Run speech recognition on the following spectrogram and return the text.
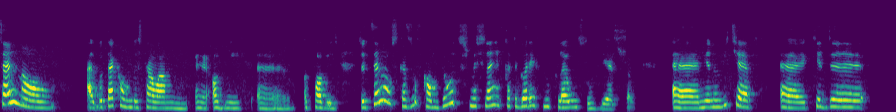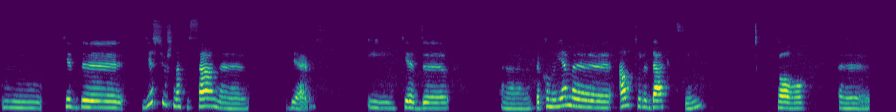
cenną, albo taką dostałam e, od nich odpowiedź, że cenną wskazówką było też myślenie w kategoriach nukleusów wierszów. Mianowicie, kiedy, mm, kiedy jest już napisany wiersz i kiedy dokonujemy autoredakcji, to y,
